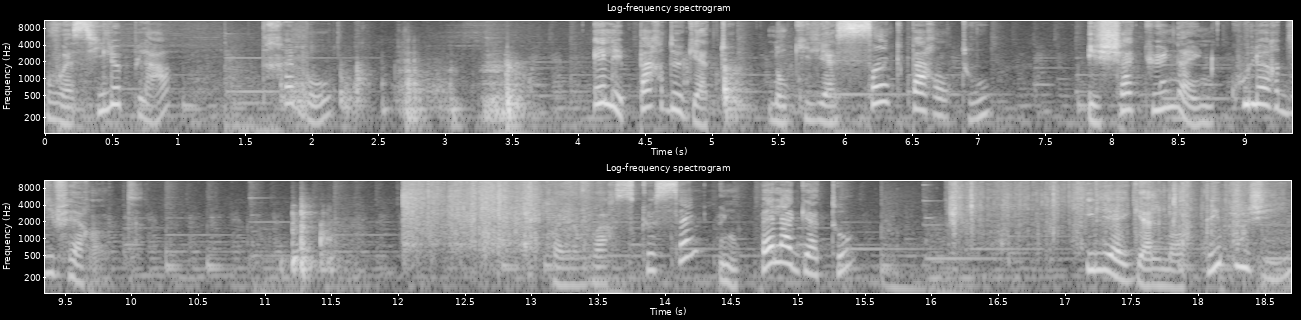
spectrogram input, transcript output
Voici le plat, très beau. Et les parts de gâteau. Donc il y a 5 parts en tout et chacune a une couleur différente. Voyons voir ce que c'est. Une pelle à gâteau. Il y a également des bougies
